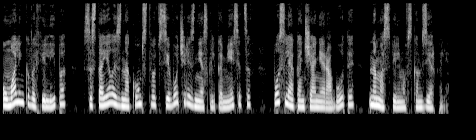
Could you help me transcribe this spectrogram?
у маленького Филиппа состоялось знакомство всего через несколько месяцев после окончания работы на Мосфильмовском «Зеркале».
